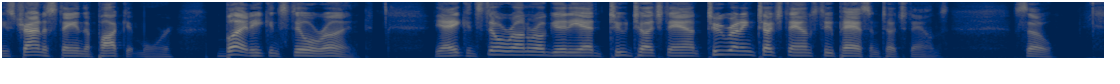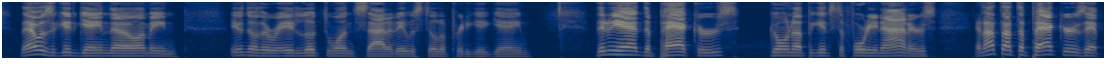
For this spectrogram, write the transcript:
He's trying to stay in the pocket more, but he can still run. Yeah, he can still run real good. He had two touchdowns, two running touchdowns, two passing touchdowns. So that was a good game, though. I mean, even though there, it looked one sided, it was still a pretty good game. Then we had the Packers going up against the 49ers. And I thought the Packers, that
